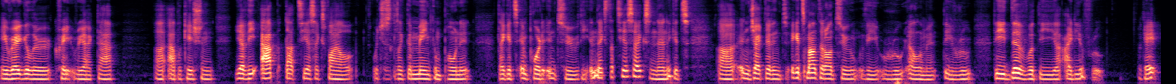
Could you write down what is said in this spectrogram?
a regular create react app uh, application, you have the app.tsx file, which is like the main component that gets imported into the index.tsx and then it gets uh, injected into, it gets mounted onto the root element, the root, the div with the uh, ID of root. Okay,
